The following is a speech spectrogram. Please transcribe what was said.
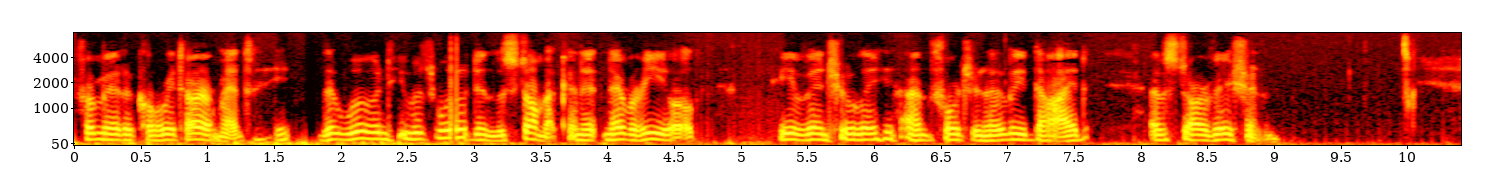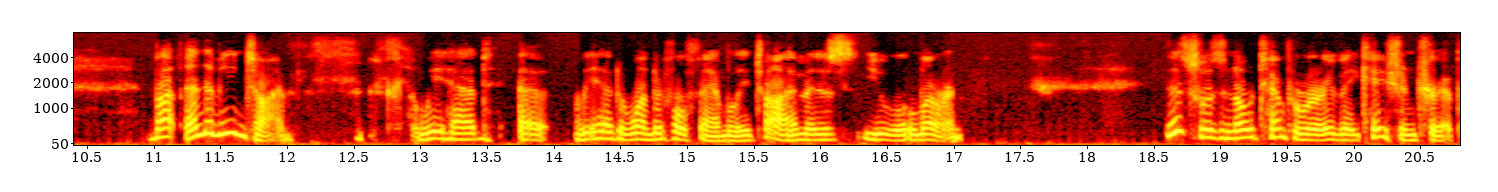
for medical retirement. He, the wound, he was wounded in the stomach and it never healed. He eventually, unfortunately, died of starvation. But in the meantime, we had uh, we had a wonderful family time, as you will learn. This was no temporary vacation trip.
